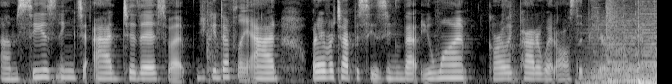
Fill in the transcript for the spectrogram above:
um, seasoning to add to this, but you can definitely add whatever type of seasoning that you want. Garlic powder would also be a really good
